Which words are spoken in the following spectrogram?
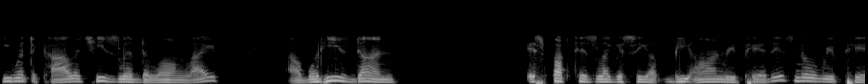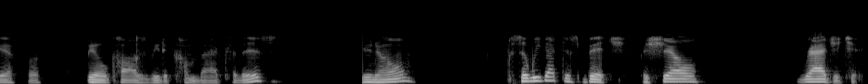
He went to college. He's lived a long life. Uh, what he's done is fucked his legacy up beyond repair. There's no repair for Bill Cosby to come back for this, you know. So we got this bitch, Michelle Rajacic.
